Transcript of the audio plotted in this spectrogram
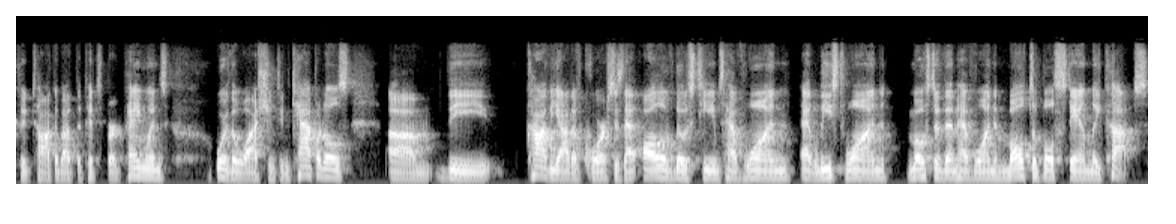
could talk about the Pittsburgh Penguins or the Washington Capitals. Um, the caveat, of course, is that all of those teams have won at least one. Most of them have won multiple Stanley Cups.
